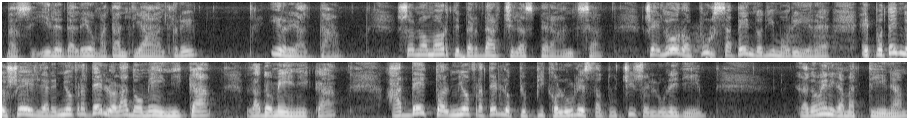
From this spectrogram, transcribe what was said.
Basile, Daleo, ma tanti altri, in realtà sono morti per darci la speranza. Cioè loro pur sapendo di morire e potendo scegliere, mio fratello la domenica, la domenica ha detto al mio fratello più piccolo, lui è stato ucciso il lunedì, la domenica mattina,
